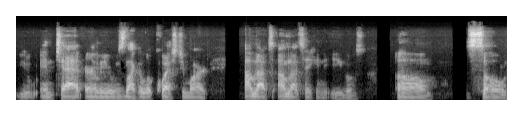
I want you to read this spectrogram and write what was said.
you in chat earlier was like a little question mark. I'm not I'm not taking the Eagles. Um so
